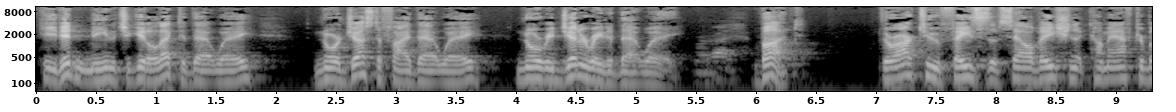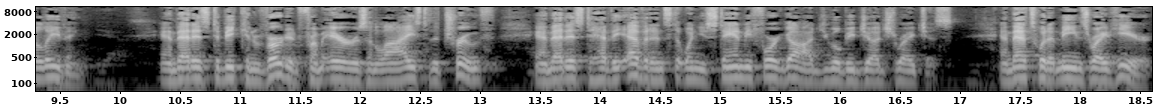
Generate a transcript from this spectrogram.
He didn't mean that you get elected that way, nor justified that way, nor regenerated that way. But there are two phases of salvation that come after believing. And that is to be converted from errors and lies to the truth. And that is to have the evidence that when you stand before God, you will be judged righteous. And that's what it means right here.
